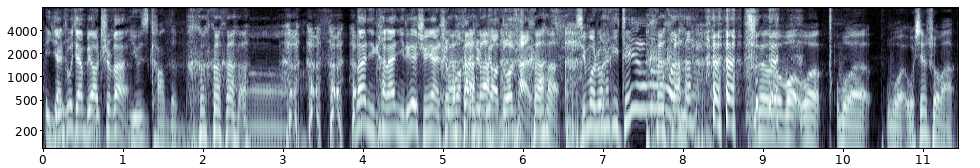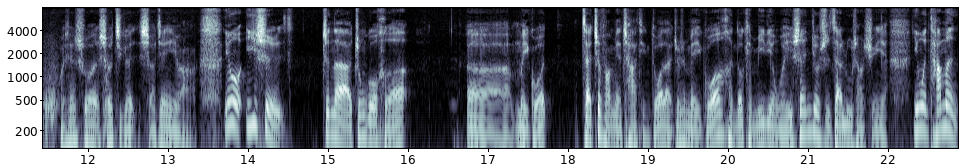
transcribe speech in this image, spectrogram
演出前不要吃饭。use condom，哦，那你看来你这个巡演生活还是比较多彩的。秦墨说还可以这样吗？我 我我我我我先说吧，我先说说几个小建议吧，因为一是真的中国和呃美国。在这方面差挺多的，就是美国很多 comedian 为生就是在路上巡演，因为他们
